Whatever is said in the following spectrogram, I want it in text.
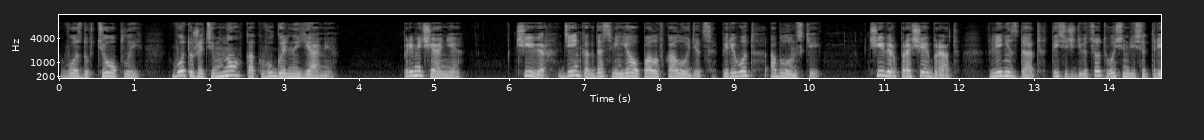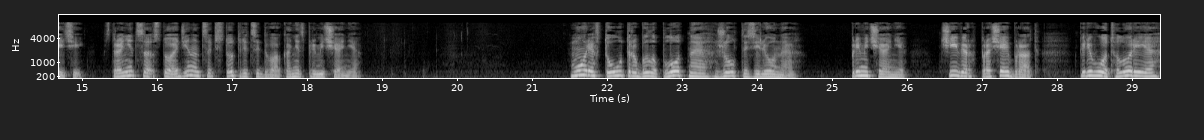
воздух теплый, вот уже темно, как в угольной яме. Примечание. Чивер. День, когда свинья упала в колодец. Перевод Облонский. Чивер. Прощай, брат. Ленисдат. 1983. Страница 111-132. Конец примечания. Море в то утро было плотное, желто-зеленое. Примечание. Чивер, прощай, брат. Перевод Лория.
